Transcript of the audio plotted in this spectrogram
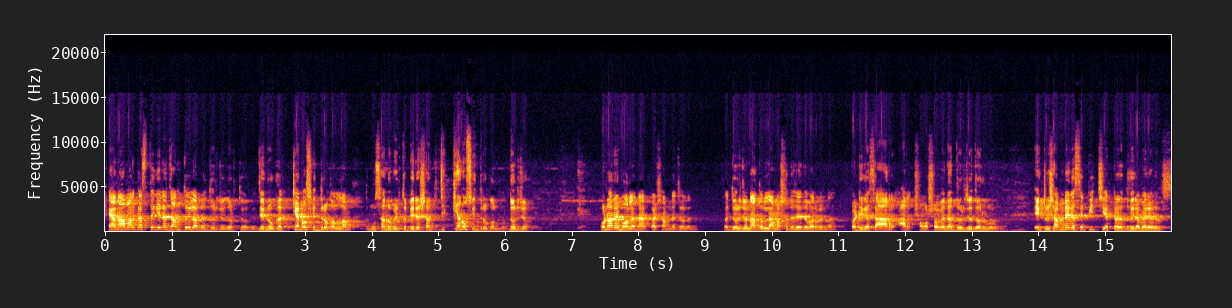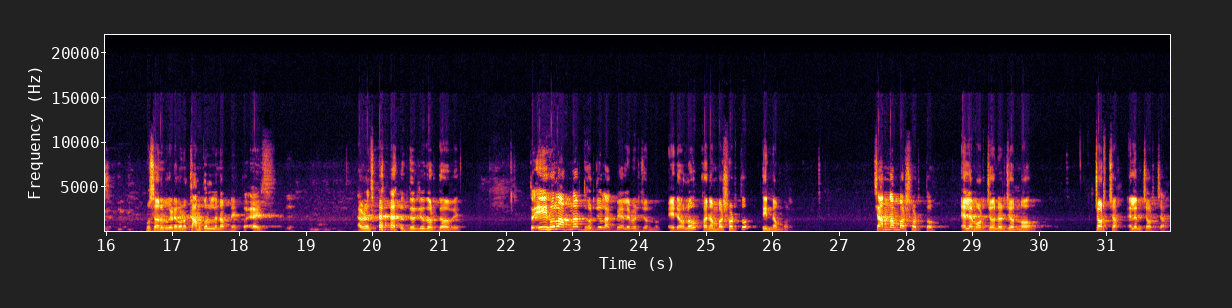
এখন আমার কাছ থেকে এটা জানতে হইলে আপনি ধৈর্য ধরতে হবে। যে নৌকা কেন ছিদ্র করলাম? তো মুসানবীর তো পেরেশান, যে কেন ছিদ্র করল? ধৈর্য। ওনারে বলে না, কয়, সামনে চলেন। ধৈর্য না ধরলে আমার সাথে যেতে পারবেন না। ঠিক আছে, আর আর সমস্যা হবে না, ধৈর্য ধরবো। একটু সামনে গেছে পিচ্ছি একটা ধৈর্য মেরে ফেলছে। মুসানবী এটা কোনো কাম করলেন আপনি? ধৈর্য ধরতে হবে। তো এই হলো আপনার ধৈর্য লাগবে এলেমের জন্য। এটা হলো কয় নম্বর শর্ত? তিন নম্বর। চার নম্বর শর্ত, এলেম অর্জনের জন্য চর্চা, এলেম চর্চা।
